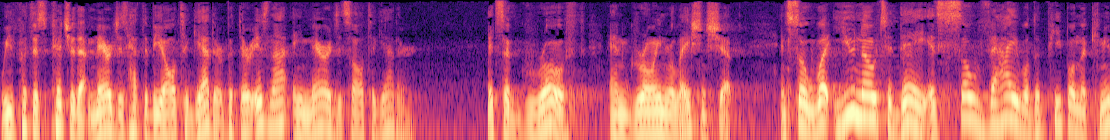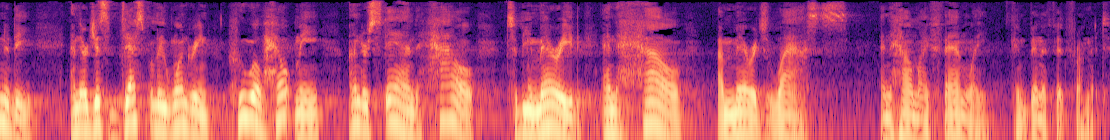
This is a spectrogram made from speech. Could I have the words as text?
we put this picture that marriages have to be all together, but there is not a marriage that's all together. It's a growth and growing relationship. And so what you know today is so valuable to people in the community, and they're just desperately wondering, who will help me understand how to be married and how a marriage lasts and how my family can benefit from it.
